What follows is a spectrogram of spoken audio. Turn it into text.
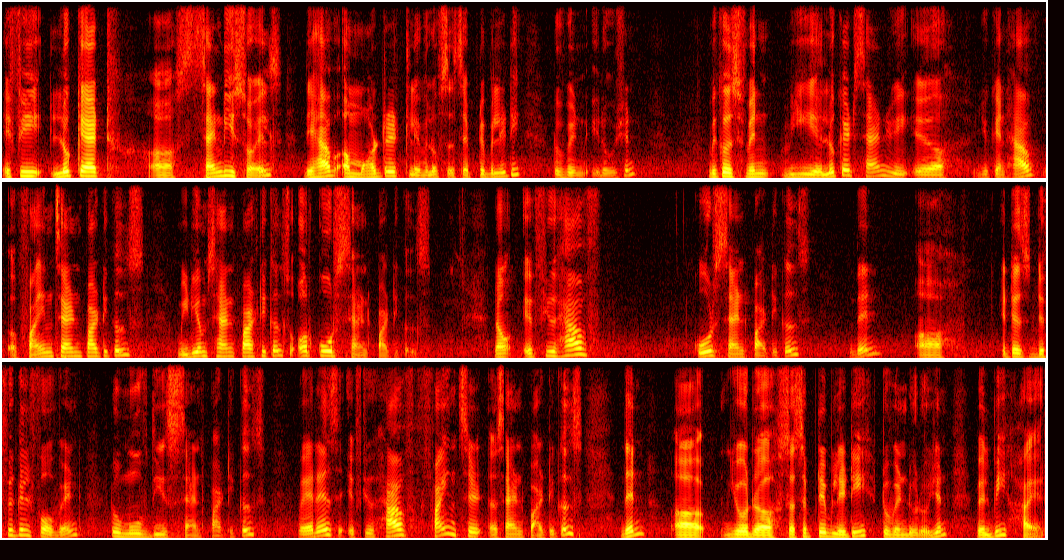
if we look at uh, sandy soils, they have a moderate level of susceptibility to wind erosion, because when we look at sand, we uh, you can have uh, fine sand particles, medium sand particles or coarse sand particles. Now, if you have coarse sand particles, then uh, it is difficult for wind to move these sand particles whereas, if you have fine uh, sand particles then uh, your uh, susceptibility to wind erosion will be higher.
